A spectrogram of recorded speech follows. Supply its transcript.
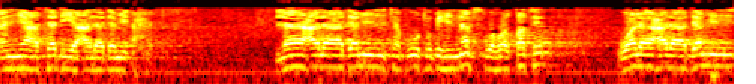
أن يعتدي على دم أحد. لا على دم تفوت به النفس وهو القتل ولا على دم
